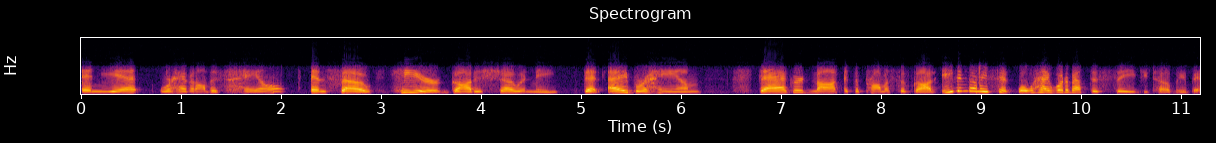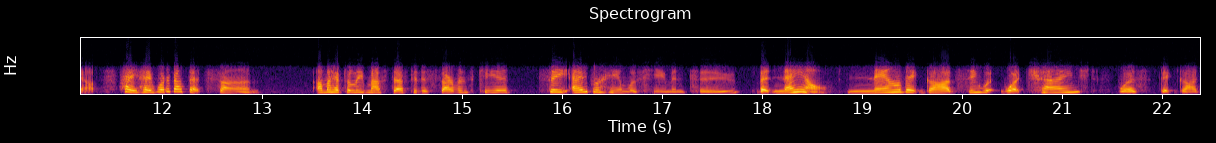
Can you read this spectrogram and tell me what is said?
And yet we're having all this hell. And so here God is showing me that Abraham staggered not at the promise of God, even though he said, Well, hey, what about this seed you told me about? Hey, hey, what about that son? I'm going to have to leave my stuff to this servant's kid? See, Abraham was human too. But now, now that God, see what, what changed was that God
